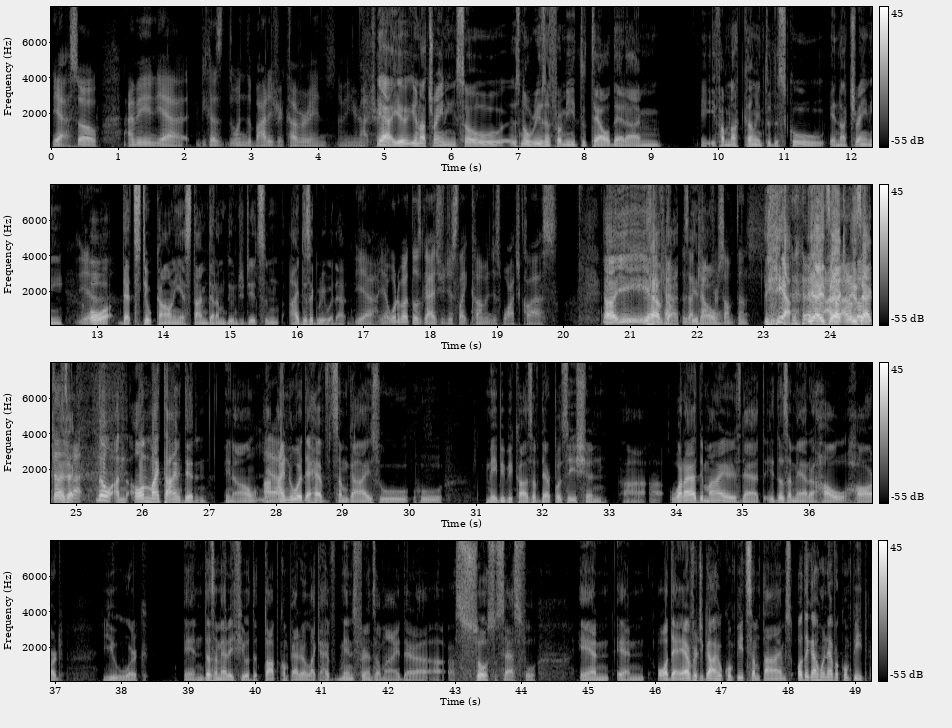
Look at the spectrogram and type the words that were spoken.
Yeah. So, I mean, yeah, because when the body's recovering, I mean, you're not training. Yeah, you, you're not training, so there's no reason for me to tell that I'm if I'm not coming to the school and not training, Yeah. or that's still counting as time that I'm doing jiu-jitsu. I disagree with that. Yeah. Yeah. What about those guys who just like come and just watch class? Uh, you, have count, that, Does that you count know. for something? yeah, yeah, I exactly, if it exactly, exactly. No, on, on my time it didn't. You know, Yeah. I, I knew they have some guys who who maybe because of their position. Uh, uh, what I admire is that it doesn't matter how hard you work, and doesn't matter if you're the top competitor. Like I have many friends of mine that are, are, so successful, and and or the average guy who competes sometimes, or the guy who never compete.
